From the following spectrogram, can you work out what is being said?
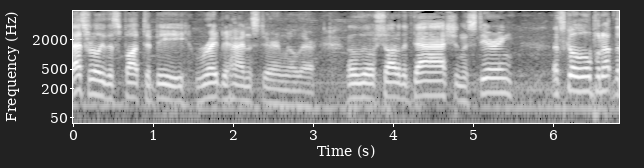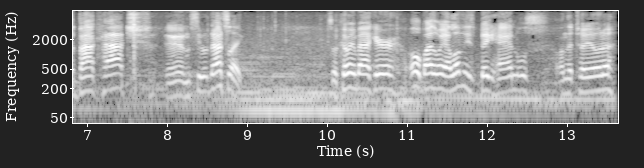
That's really the spot to be, right behind the steering wheel there. A little shot of the dash and the steering. Let's go open up the back hatch and see what that's like. So coming back here, oh, by the way, I love these big handles on the Toyota.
